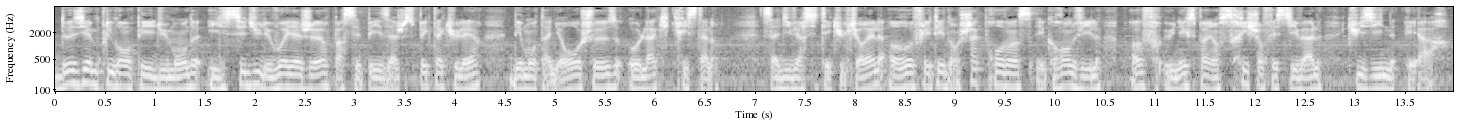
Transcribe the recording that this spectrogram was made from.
Deuxième plus grand pays du monde, il séduit les voyageurs par ses paysages spectaculaires, des montagnes rocheuses aux lacs cristallins. Sa diversité culturelle, reflétée dans chaque province et grande ville, offre une expérience riche en festivals, cuisine et art.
